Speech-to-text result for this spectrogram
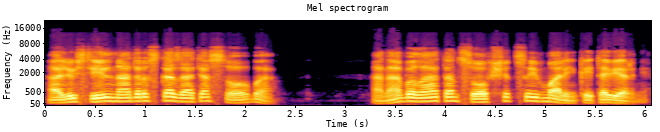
А Люсиль надо рассказать особо. Она была танцовщицей в маленькой таверне.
